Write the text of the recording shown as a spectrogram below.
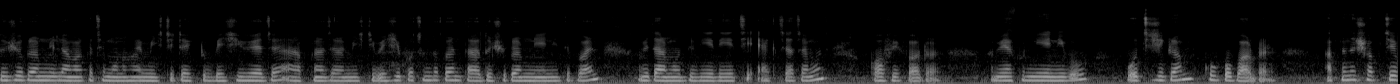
দুশো গ্রাম নিলে আমার কাছে মনে হয় মিষ্টিটা একটু বেশি হয়ে যায়। আর আপনারা যারা মিষ্টি বেশি পছন্দ করেন, তারা দুশো গ্রাম নিয়ে নিতে পারেন। আমি তার মধ্যে দিয়ে দিয়েছি এক চা চামচ কফি পাউডার। আমি এখন নিয়ে নিব পঁচিশ গ্রাম কোকো পাউডার। আপনাদের সবচেয়ে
